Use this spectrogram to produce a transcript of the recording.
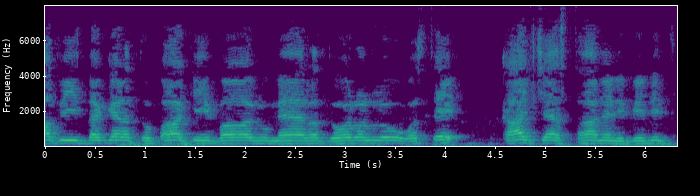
ఆఫీస్ దగ్గర తుపాకీ బారు మేర దూరంలో వస్తే కాల్ చేస్తానని బెదిరించి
